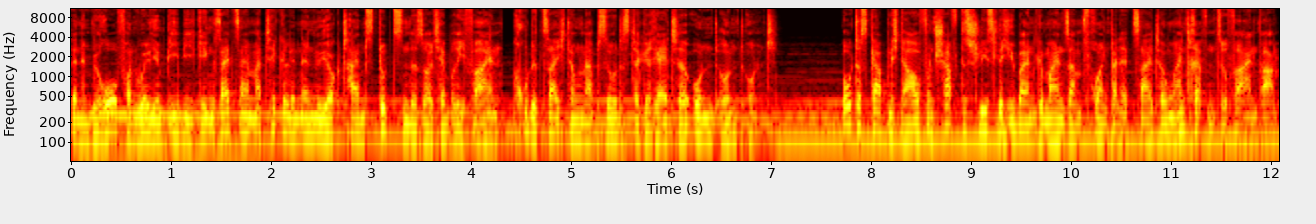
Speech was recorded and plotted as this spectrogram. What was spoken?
denn im Büro von William Beebe ging seit seinem Artikel in der New York Times Dutzende solcher Briefe ein, krude Zeichnungen absurdester Geräte und, und, und. Otis gab nicht auf und schaffte es schließlich über einen gemeinsamen Freund bei der Zeitung ein Treffen zu vereinbaren.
